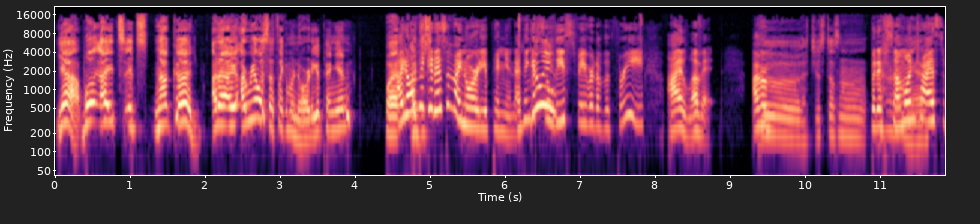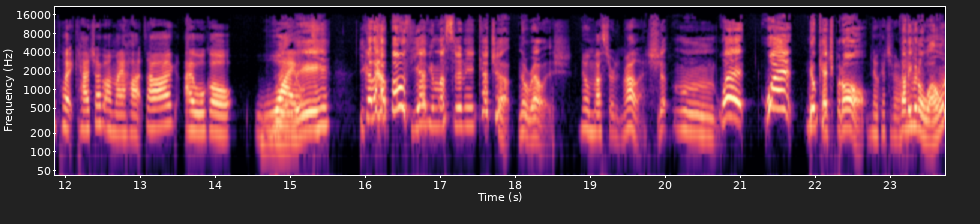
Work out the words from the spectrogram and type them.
yeah, well, I, it's it's not good. And I I realize that's like a minority opinion, but I don't think just, it is a minority opinion. I think it's the least favorite of the three. I love it. I'm a, Ugh, it just doesn't. but I if don't know, someone man. tries to put ketchup on my hot dog, I will go wild. really, you gotta have both. You have your mustard and your ketchup. No relish. No mustard and relish. No, mm, what? What? No ketchup at all. No ketchup at all. Not even alone.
